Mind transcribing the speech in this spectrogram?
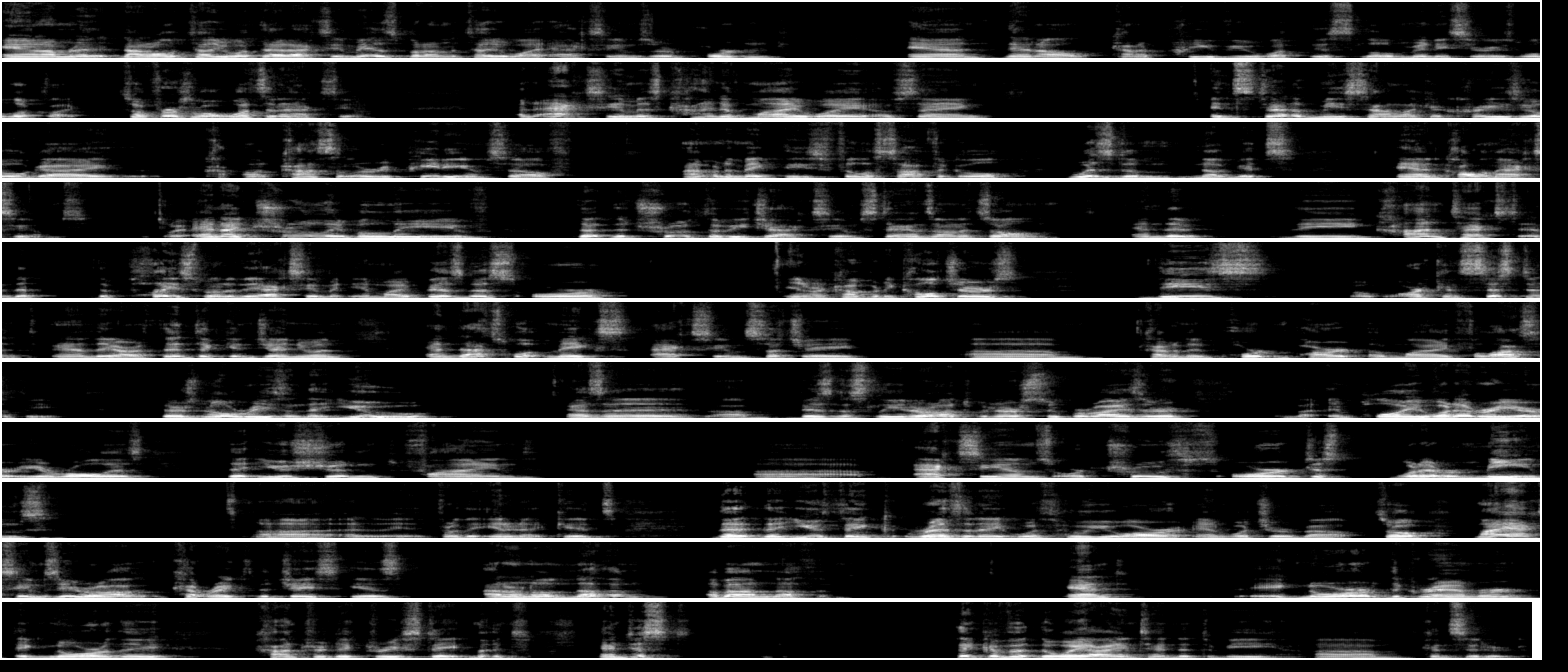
And I'm going to not only tell you what that axiom is, but I'm going to tell you why axioms are important and then I'll kind of preview what this little mini series will look like. So, first of all, what's an axiom? An axiom is kind of my way of saying, instead of me sound like a crazy old guy uh, constantly repeating himself, I'm going to make these philosophical wisdom nuggets and call them axioms. And I truly believe that the truth of each axiom stands on its own. And the the context and the, the placement of the axiom in my business or in our company cultures, these are consistent and they are authentic and genuine. And that's what makes Axiom such a um, kind of important part of my philosophy. There's no reason that you, as a, a business leader, entrepreneur, supervisor, employee, whatever your, your role is, that you shouldn't find uh, axioms or truths or just whatever memes uh, for the internet kids that, that you think resonate with who you are and what you're about. So my axiom zero, I'll cut right to the chase, is I don't know nothing about nothing. And ignore the grammar, ignore the contradictory statement, and just think of it the way I intend it to be um, considered.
